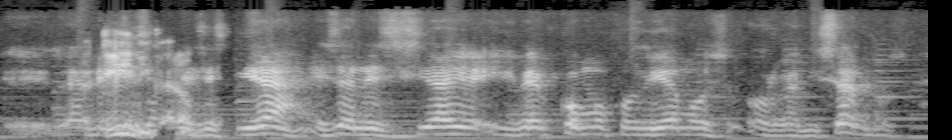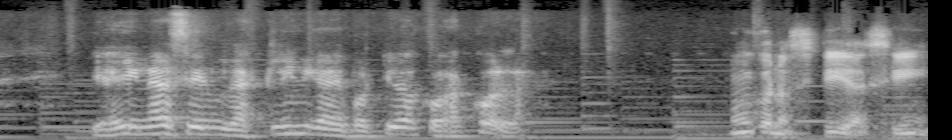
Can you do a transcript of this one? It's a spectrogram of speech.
eh, la, necesidad, esa necesidad y ver cómo podíamos organizarnos. Y ahí nacen las clínicas deportivas Coca-Cola. Muy conocidas, sí.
